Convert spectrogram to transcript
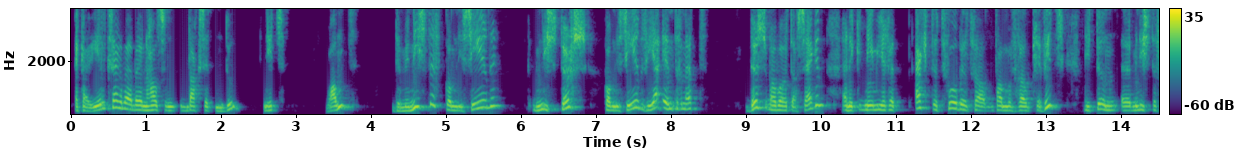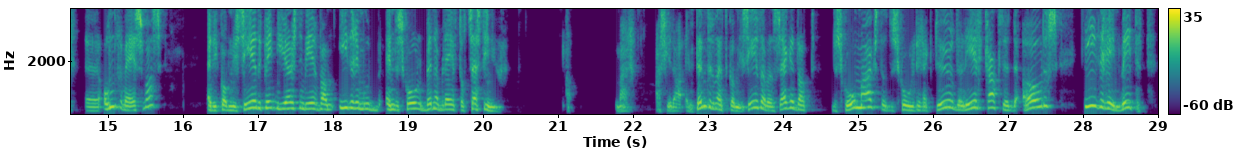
Ik kan u eerlijk zeggen, we hebben een halve dag zitten doen. Niets. Want de minister communiceerde, ministers communiceerden via internet dus wat wou dat zeggen? En ik neem hier het, echt het voorbeeld van, van mevrouw Krevits, die toen uh, minister uh, Onderwijs was. En die communiceerde, ik weet niet juist niet meer, van iedereen moet in de school binnenblijven tot 16 uur. Maar als je dat in het internet communiceert, dat wil zeggen dat de schoolmaakster, de schooldirecteur, de leerkrachten, de ouders, iedereen weet het.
